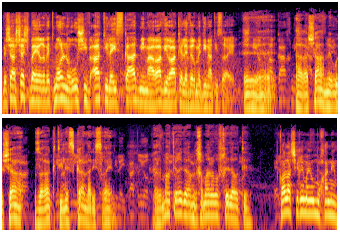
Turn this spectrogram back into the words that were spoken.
בשעה שש בערב אתמול נורו שבעה טילי סקאד ממערב עיראק אל עבר מדינת ישראל. הרשע המרושע זרק טילי סקאד על ישראל. אז אמרתי, רגע, המלחמה לא מפחידה אותי. כל השירים היו מוכנים.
